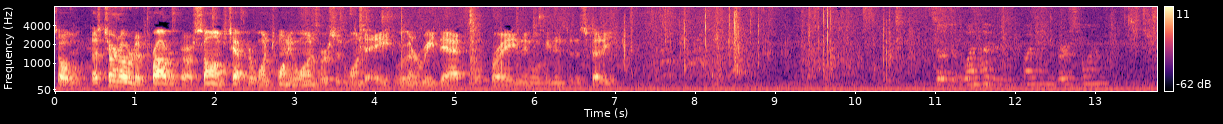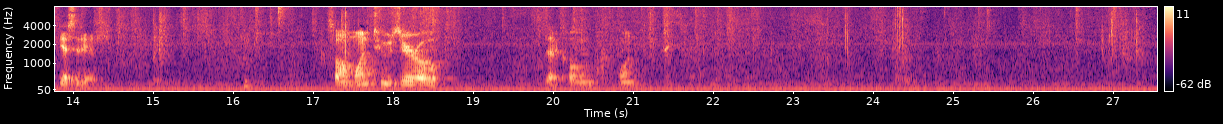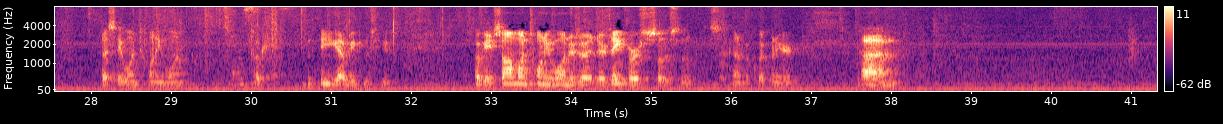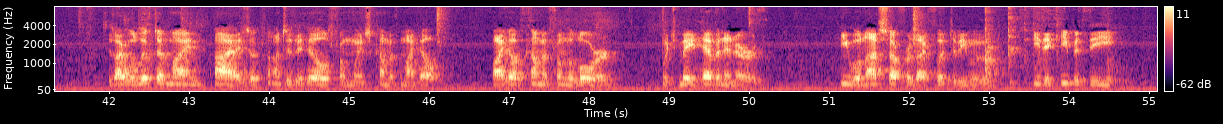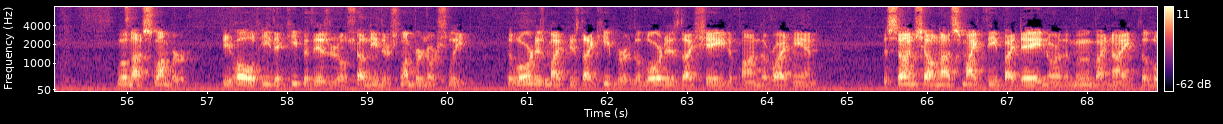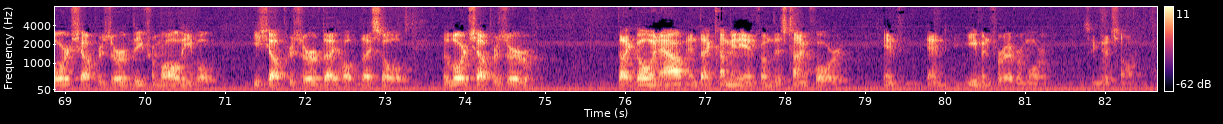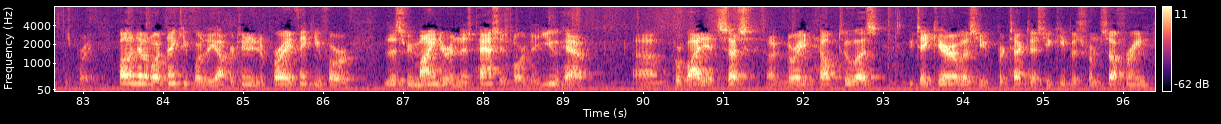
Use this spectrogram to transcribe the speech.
So let's turn over to Proverbs, or Psalms chapter 121, verses 1 to 8. We're going to read that, we'll pray, and then we'll get into the study. So is it one hundred and twenty verse one? Yes, it is. Psalm 120. Is that a colon? One? Did I say 121? Okay, you got me confused. Okay, Psalm one twenty-one, there's, a- there's eight verses, so this is, this is kind of a quick one here. Um, Says, I will lift up mine eyes up unto the hills from whence cometh my help. My help cometh from the Lord, which made heaven and earth. He will not suffer thy foot to be moved. He that keepeth thee will not slumber. Behold, he that keepeth Israel shall neither slumber nor sleep. The Lord is my is thy keeper. The Lord is thy shade upon the right hand. The sun shall not smite thee by day, nor the moon by night. The Lord shall preserve thee from all evil. He shall preserve thy thy soul. The Lord shall preserve thy going out and thy coming in from this time forward, and and even forevermore. It's a good psalm. Let's pray. Father in heaven, Lord, thank you for the opportunity to pray. Thank you for this reminder in this passage, Lord, that you have um, provided such a great help to us. You take care of us, you protect us, you keep us from suffering.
